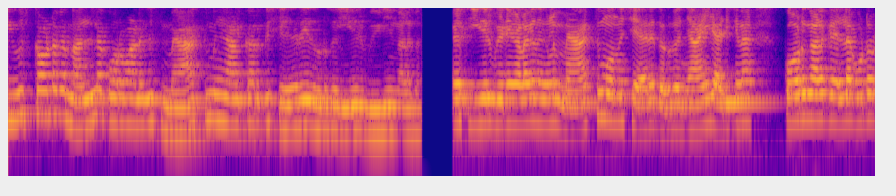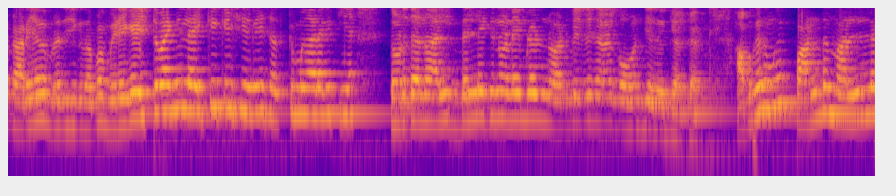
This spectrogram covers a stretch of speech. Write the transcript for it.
വ്യൂസ് കൗണ്ടൊക്കെ നല്ല കുറവാണെങ്കിൽ മാക്സിമം ആൾക്കാർക്ക് ഷെയർ ചെയ്ത് കൊടുക്കുക ഈ ഒരു വീഡിയോ Guys, ഈ ഒരു വീഡിയോകളൊക്കെ നിങ്ങൾ മാക്സിമം ഒന്ന് ഷെയർ ചെയ്ത് കൊടുക്കുക. ഞാൻ ഈ അടിക്കുന്ന കോഡുകളൊക്കെ എല്ലാ കൂട്ടർക്കും അറിയാമെന്ന് പ്രതീക്ഷിക്കുന്നു. അപ്പോൾ വീഡിയോ ഇഷ്ടമായെങ്കിൽ ലൈക്ക് ഒക്കെ ഷെയർ ചെയ്യുക സബ്സ്ക്രൈബ് കാര്യമൊക്കെ ചെയ്യുക. തൊടുത്ത് തന്നെ അൽ ബെല്ലേക്ക് ഉണ്ടെങ്കിൽ നോട്ടിഫിക്കേഷൻ ഒക്കെ ഓൺ ചെയ്ത് വെക്കുക അപ്പോൾ നമുക്ക് പണ്ട് നല്ല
